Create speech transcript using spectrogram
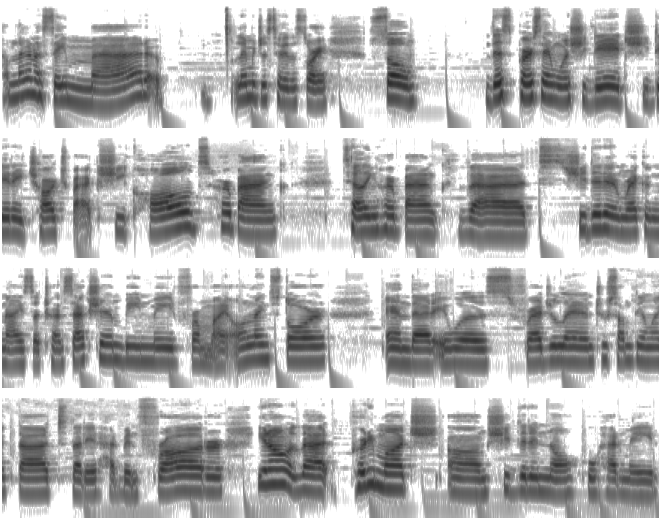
I'm not gonna say mad. Let me just tell you the story. So, this person, what she did, she did a chargeback. She called her bank, telling her bank that she didn't recognize the transaction being made from my online store and that it was fraudulent or something like that, that it had been fraud, or you know, that pretty much um, she didn't know who had made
